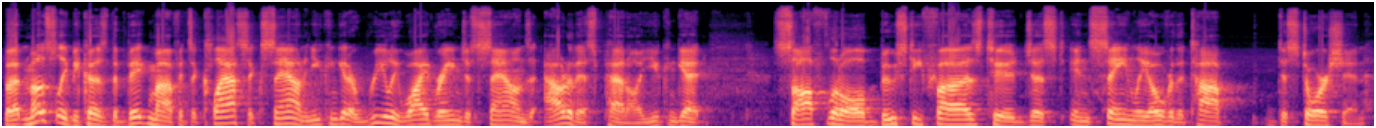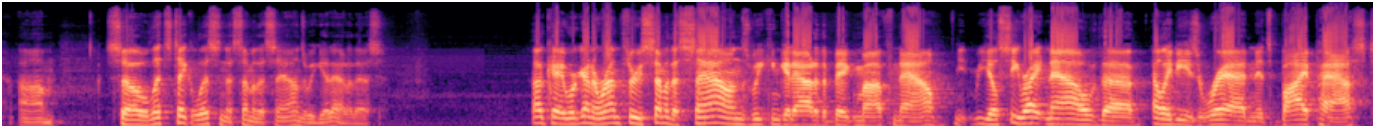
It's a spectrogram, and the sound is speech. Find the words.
But mostly because the Big Muff, it's a classic sound and you can get a really wide range of sounds out of this pedal. You can get soft little boosty fuzz to just insanely over the top distortion. Um, so let's take a listen to some of the sounds we get out of this. Okay, we're going to run through some of the sounds we can get out of the Big Muff now. You'll see right now the LED is red and it's bypassed.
